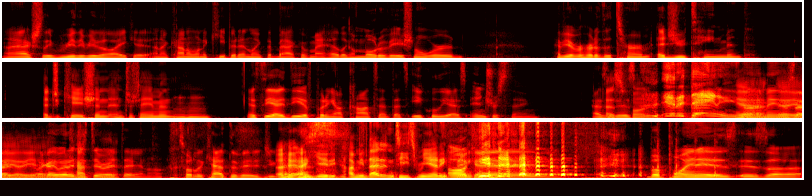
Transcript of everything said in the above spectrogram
and I actually really, really like it, and I kind of want to keep it in like the back of my head, like a motivational word. Have you ever heard of the term edutainment? Education, entertainment. Mm-hmm. It's the idea of putting out content that's equally as interesting as That's it is funny. entertaining. You know what I mean? yeah, yeah, Exactly. yeah, yeah. Like what I just did right yeah. there. You know, totally captivated you I, guys. I, get it. I mean, that didn't teach me anything. Okay. yeah, yeah, yeah, yeah. but point is, is uh,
